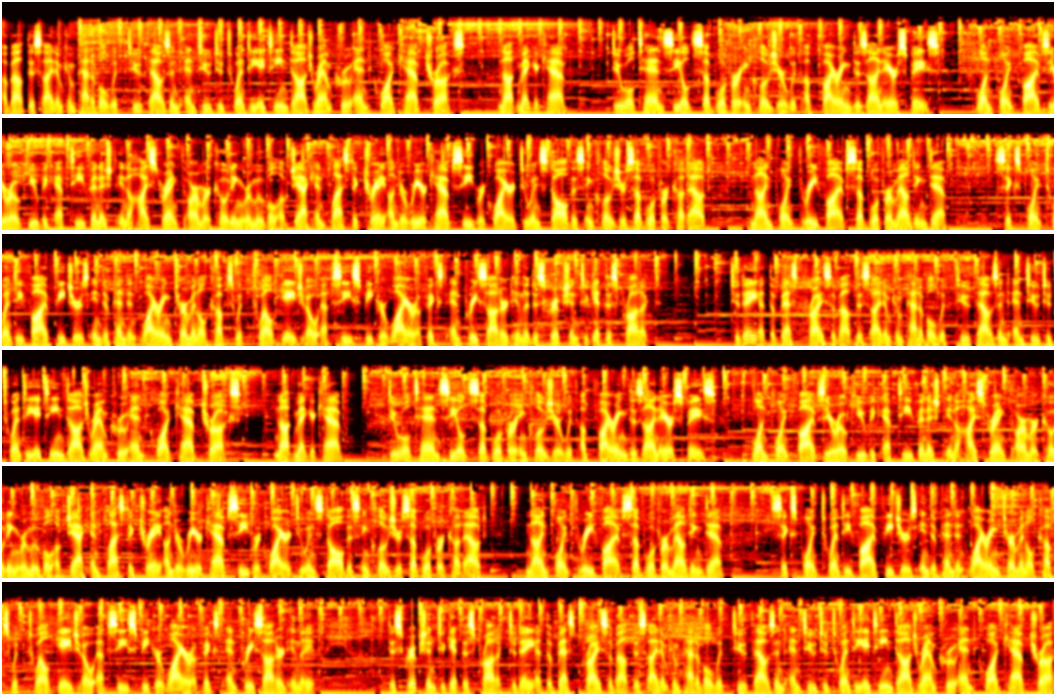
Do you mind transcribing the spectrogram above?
About this item compatible with 2002 to 2018 Dodge Ram Crew and Quad Cab trucks, not Mega Cab, dual 10 sealed subwoofer enclosure with up-firing design airspace, 1.50 cubic FT finished in a high-strength armor coating removal of jack and plastic tray under rear cab seat required to install this enclosure subwoofer cutout, 9.35 subwoofer mounting depth, 6.25 features independent wiring terminal cups with 12 gauge OFC speaker wire affixed and pre-soldered in the description to get this product. Today at the best price about this item compatible with 2002 to 2018 Dodge Ram Crew and Quad Cab trucks, not Mega Cab, dual 10 sealed subwoofer enclosure with up-firing design airspace, 1.50 cubic FT finished in a high-strength armor coating removal of jack and plastic tray under rear cab seat required to install this enclosure subwoofer cutout, 9.35 subwoofer mounting depth, 6.25 features independent wiring terminal cups with 12 gauge OFC speaker wire affixed and pre-soldered in the description to get this product today at the best price about this item compatible with 2002 to 2018 Dodge Ram Crew and Quad Cab truck.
